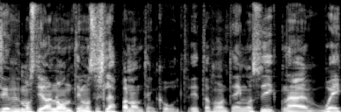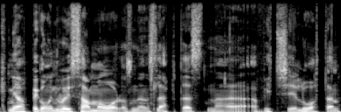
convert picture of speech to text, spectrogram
vi måste göra någonting, vi måste släppa någonting coolt, vi hittade på någonting. Och så gick den här Wake Me Up igång, det var ju samma år då som den släpptes, den här Avicii-låten.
